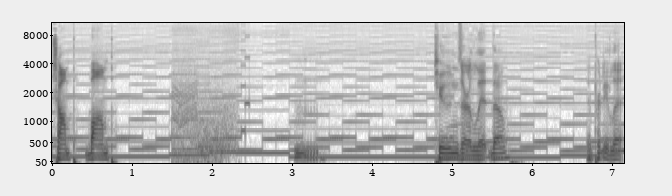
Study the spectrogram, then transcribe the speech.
Chomp bomp. Tunes are lit though. They're pretty lit.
